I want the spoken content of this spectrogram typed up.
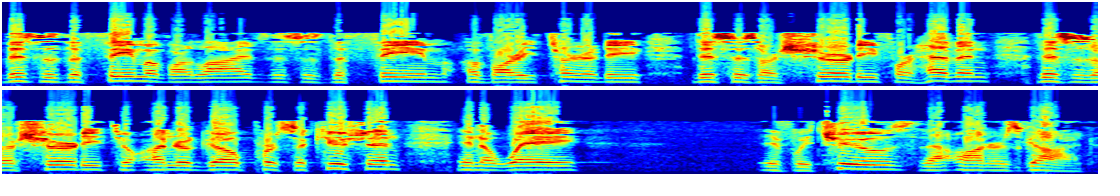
This is the theme of our lives. This is the theme of our eternity. This is our surety for heaven. This is our surety to undergo persecution in a way, if we choose, that honors God.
